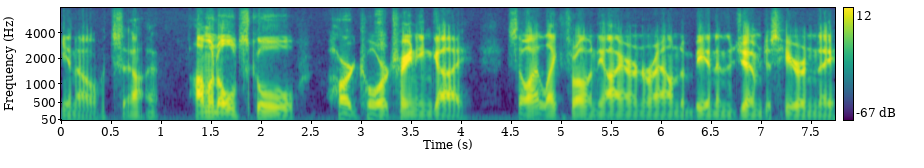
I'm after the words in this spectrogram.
you know, uh, I'm an old school hardcore training guy, so I like throwing the iron around and being in the gym, just hearing the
